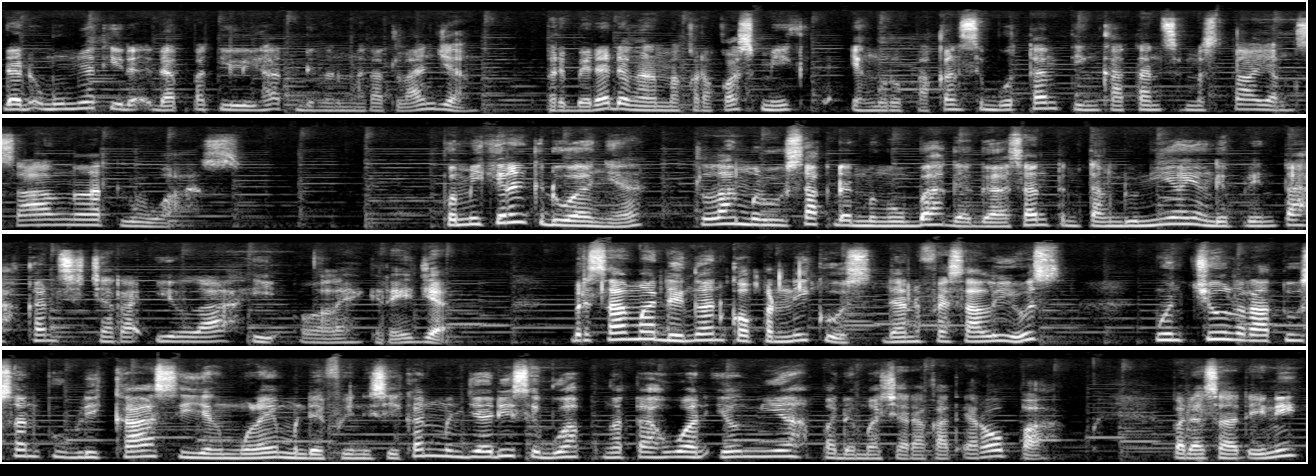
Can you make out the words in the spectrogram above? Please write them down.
dan umumnya tidak dapat dilihat dengan mata telanjang. Berbeda dengan makrokosmik yang merupakan sebutan tingkatan semesta yang sangat luas. Pemikiran keduanya telah merusak dan mengubah gagasan tentang dunia yang diperintahkan secara ilahi oleh gereja. Bersama dengan Copernicus dan Vesalius, muncul ratusan publikasi yang mulai mendefinisikan menjadi sebuah pengetahuan ilmiah pada masyarakat Eropa. Pada saat ini,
